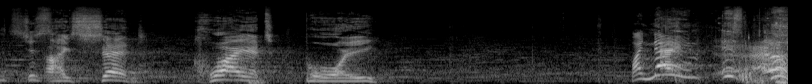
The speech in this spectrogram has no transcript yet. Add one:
let's just... I said, quiet, boy. My name is... Uh...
